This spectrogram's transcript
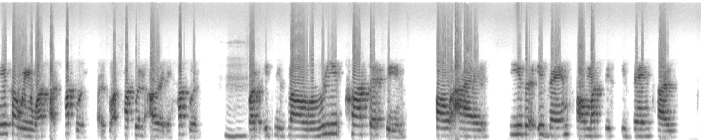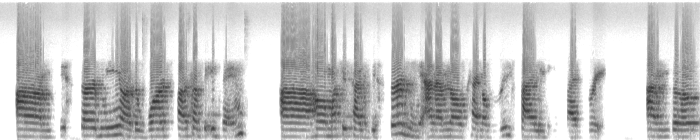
take away what has happened, because what happened already happened. Mm-hmm. But it is now reprocessing how I see the event, how much this event has um, disturbed me, or the worst part of the event, uh, how much it has disturbed me, and I'm now kind of restyling in my brain. And the,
